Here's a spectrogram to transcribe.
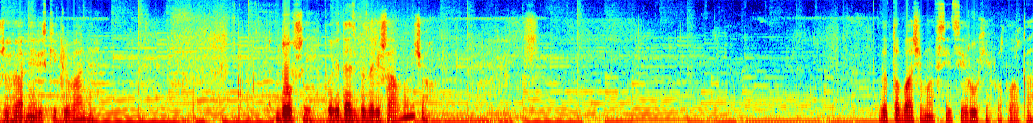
Дуже гарні різкі клювання. Довший повідець би зарішав, ну нічого. Зато бачимо всі ці рухи поплавка.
